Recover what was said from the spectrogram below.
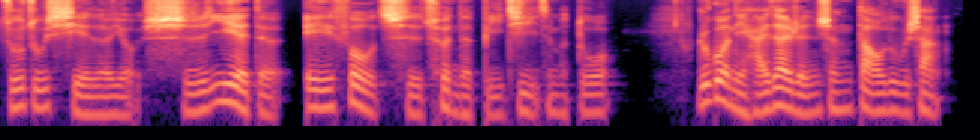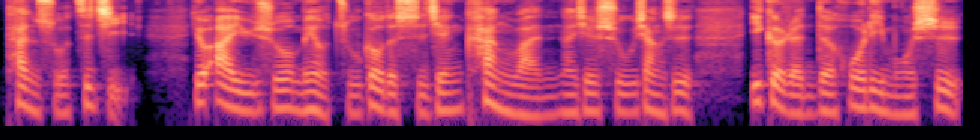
足足写了有十页的 A4 尺寸的笔记，这么多。如果你还在人生道路上探索自己，又碍于说没有足够的时间看完那些书，像是一个人的获利模式、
